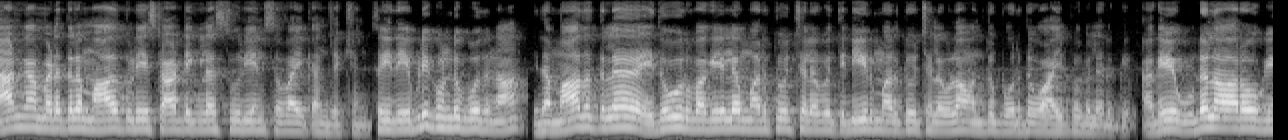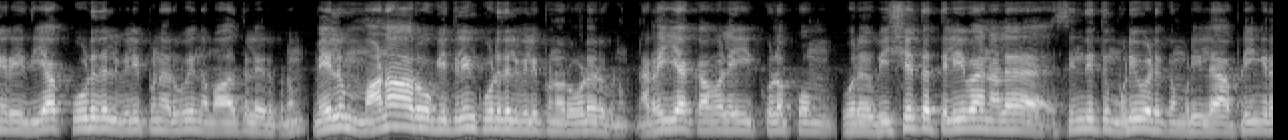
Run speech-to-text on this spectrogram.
நான்காம் இடத்துல மாதத்துடைய ஸ்டார்டிங்ல சூரியன் செவ்வாய் கன்ஜெக்ஷன் ஸோ இது எப்படி கொண்டு போகுதுன்னா இந்த மாதத்துல ஏதோ ஒரு வகையில மருத்துவ செலவு திடீர் மருத்துவ செலவுலாம் வந்து போறது வாய்ப்புகள் இருக்கு. ஆகவே உடல் ஆரோக்கிய ரீதியா கூடுதல் விழிப்புணர்வு இந்த மாதத்துல இருக்கணும். மேலும் மன ஆரோக்கியத்திலையும் கூடுதல் விழிப்புணர்வோட இருக்கணும். நிறைய கவலை குழப்பம் ஒரு விஷயத்தை தெளிவா என்னால சிந்தித்து முடிவெடுக்க முடியல அப்படிங்கிற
